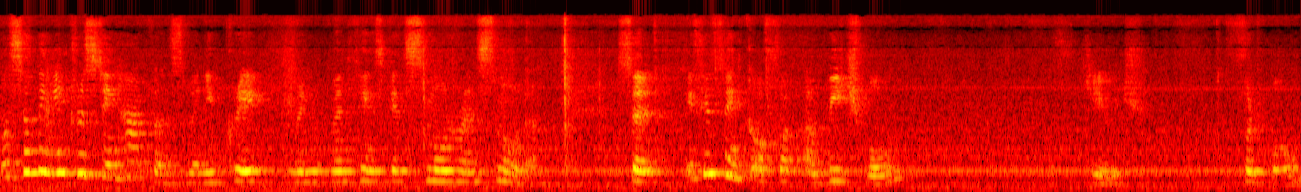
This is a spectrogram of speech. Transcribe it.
Well, something interesting happens when you create, when, when things get smaller and smaller. So if you think of a, a beach ball, huge, football,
